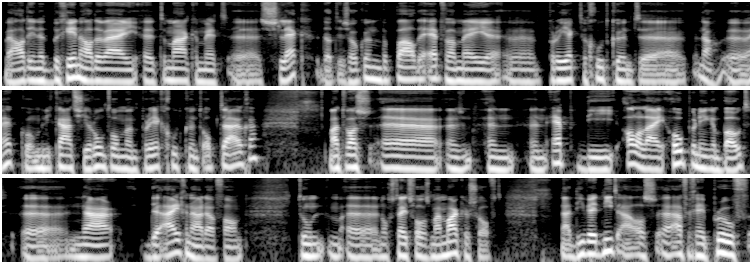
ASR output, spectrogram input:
We hadden in het begin hadden wij uh, te maken met Slack. Dat is ook een bepaalde app waarmee je projecten goed kunt, nou, communicatie rondom een project goed kunt optuigen. Maar het was een, een, een app die allerlei openingen bood naar de eigenaar daarvan. Toen uh, nog steeds volgens mij Microsoft. Nou, die werd niet als uh, AVG-proof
